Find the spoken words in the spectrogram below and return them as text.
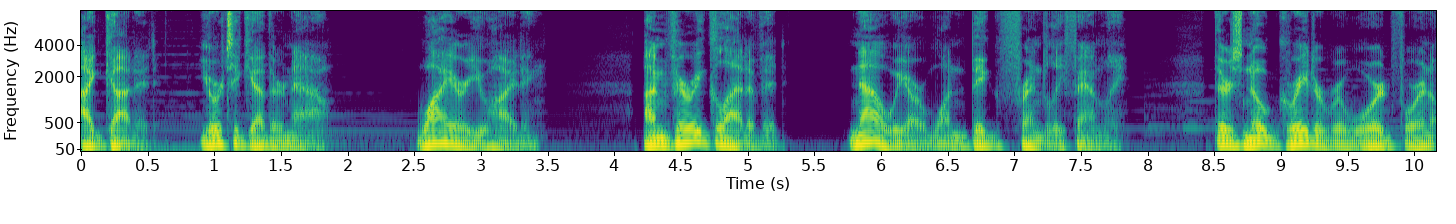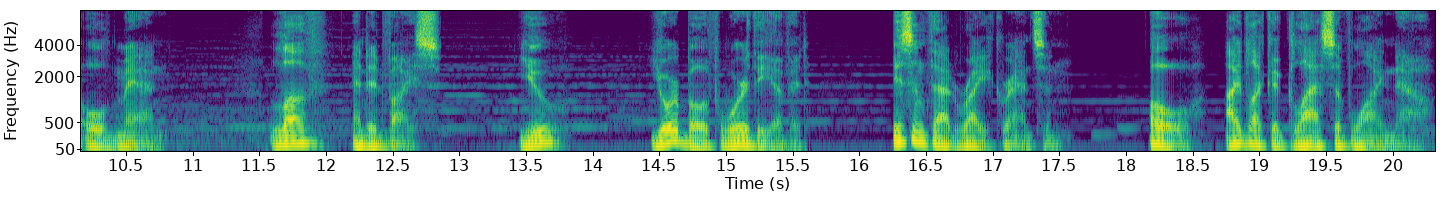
I got it. You're together now. Why are you hiding? I'm very glad of it. Now we are one big friendly family. There's no greater reward for an old man. Love and advice. You? You're both worthy of it. Isn't that right, grandson? Oh, I'd like a glass of wine now.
